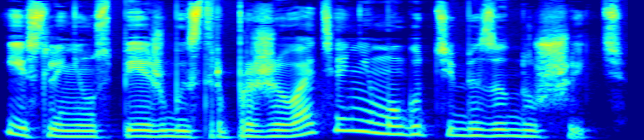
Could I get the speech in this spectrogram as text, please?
Если не успеешь быстро проживать, они могут тебя задушить».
